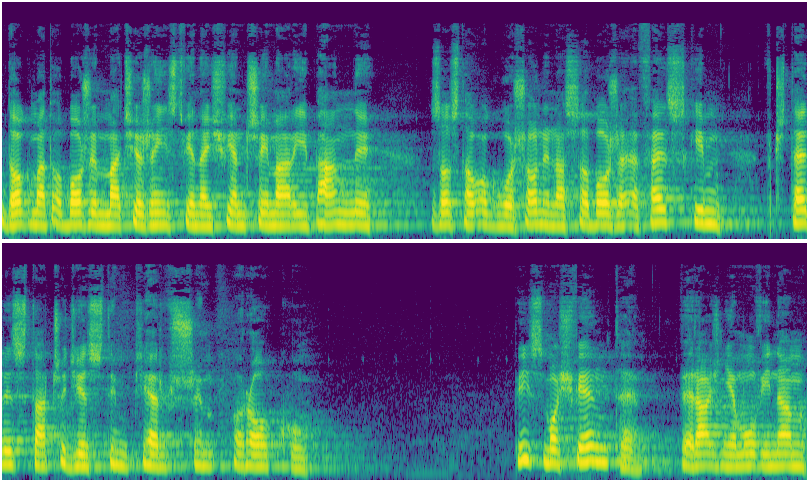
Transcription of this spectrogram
dogmat o Bożym macierzyństwie Najświętszej Marii Panny został ogłoszony na Soborze Efeskim w 431 roku. Pismo Święte wyraźnie mówi nam,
